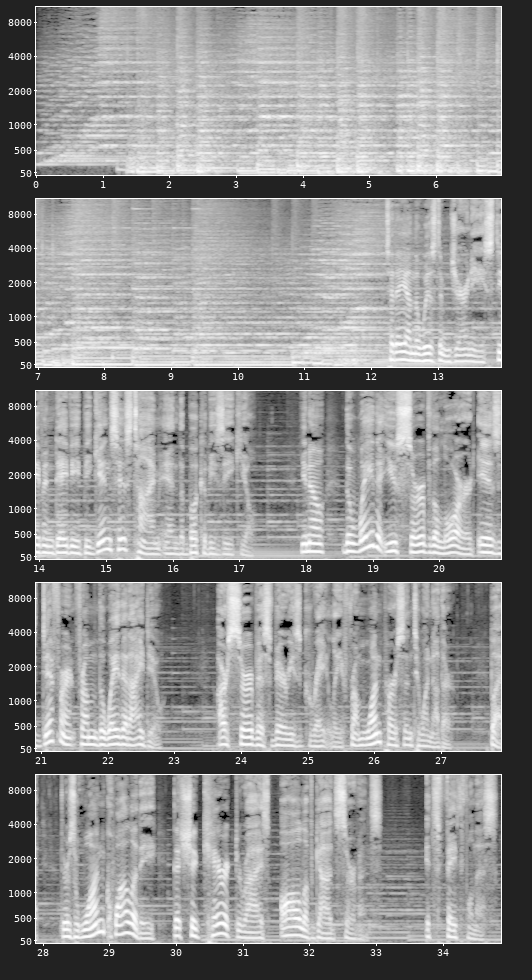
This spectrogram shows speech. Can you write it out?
Today on the Wisdom Journey, Stephen Davey begins his time in the book of Ezekiel. You know, the way that you serve the Lord is different from the way that I do. Our service varies greatly from one person to another. But there's one quality that should characterize all of God's servants it's faithfulness.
